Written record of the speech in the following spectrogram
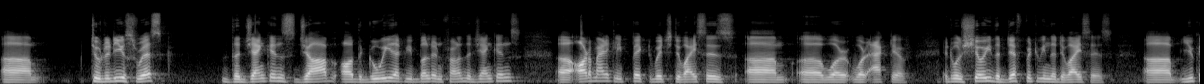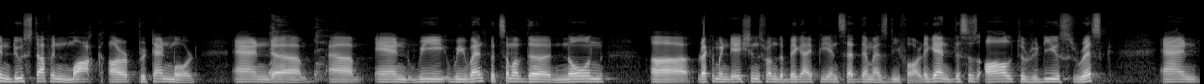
Um, to reduce risk, the Jenkins job or the GUI that we built in front of the Jenkins uh, automatically picked which devices um, uh, were, were active. It will show you the diff between the devices. Uh, you can do stuff in mock or pretend mode. And, um, and we, we went with some of the known uh, recommendations from the big IP and set them as default. Again, this is all to reduce risk and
